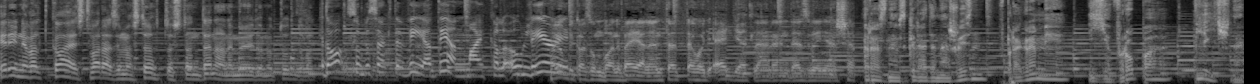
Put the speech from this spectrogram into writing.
erinevalt kahest varasemast õhtust on tänane möödunud tunduvalt. Idag så besökte vdn Michael O'Leary Jobbik azonban bejelentette, hogy egyetlen rendezvényen sem Разные взгляды на жизнь в программе «Европа лично».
